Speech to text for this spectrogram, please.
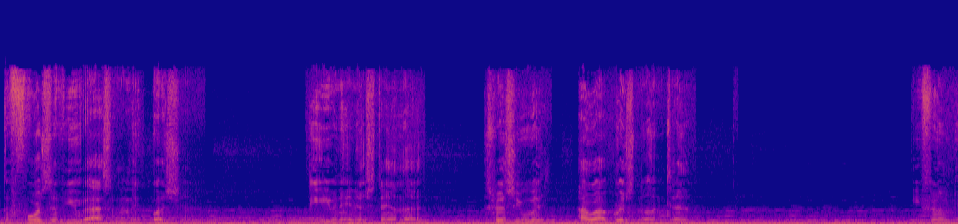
The force of you asking the question. Do you even understand that? Especially with high vibrational intent. You feel me,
